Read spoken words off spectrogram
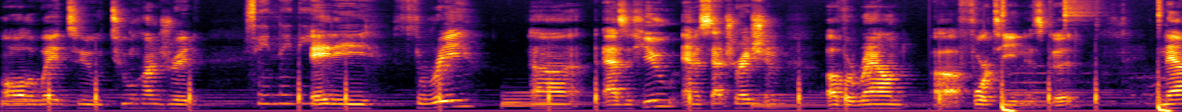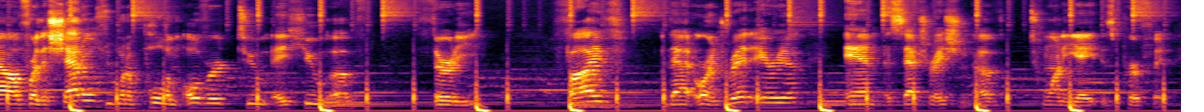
all the way to 283 uh, as a hue and a saturation of around uh, 14 is good. Now for the shadows, we want to pull them over to a hue of 35, that orange red area, and a saturation of 28 is perfect.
